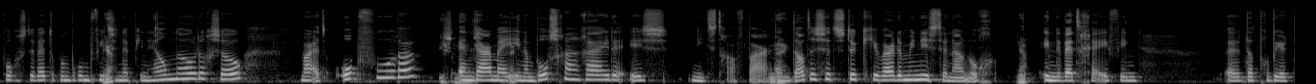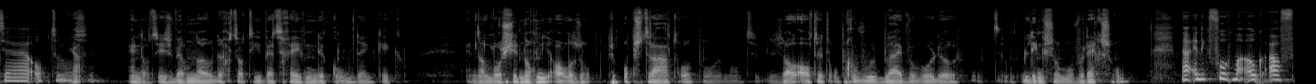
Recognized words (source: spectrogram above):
volgens de wet op een bromfiets Ja. en heb je een helm nodig zo. Maar het opvoeren en daarmee Nee. in een bos gaan rijden is niet strafbaar. Nee. En dat is het stukje waar de minister nou nog Ja. in de wetgeving eh, dat probeert eh, op te lossen. En dat is wel nodig dat die wetgeving er komt, denk ik. En dan los je nog niet alles op, op straat op, hoor. Want er zal altijd opgevoerd blijven worden, linksom of rechtsom. Nou, en ik vroeg me ook af,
